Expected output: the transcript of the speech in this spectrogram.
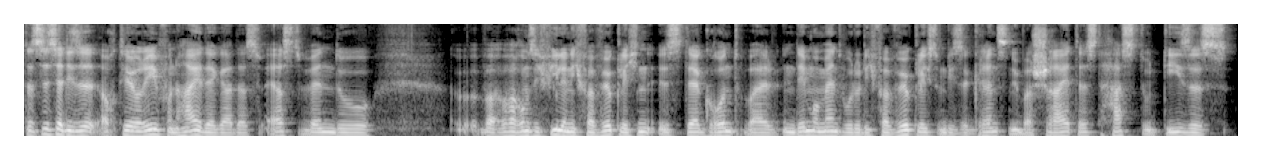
das ist ja diese auch Theorie von Heidegger, dass erst wenn du warum sich viele nicht verwirklichen, ist der Grund, weil in dem Moment, wo du dich verwirklichst und diese Grenzen überschreitest, hast du dieses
